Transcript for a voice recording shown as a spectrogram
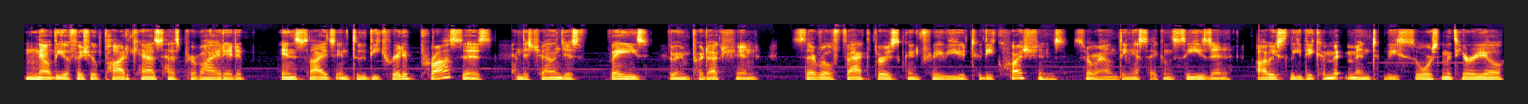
Now, the official podcast has provided insights into the creative process and the challenges faced during production. Several factors contribute to the questions surrounding a second season. Obviously, the commitment to the source material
